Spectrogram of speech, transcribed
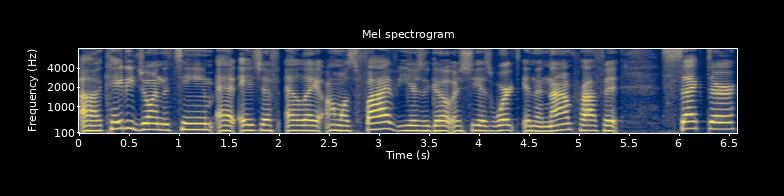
Uh, Katie joined the team at HFLA almost five years ago, and she has worked in the nonprofit sector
